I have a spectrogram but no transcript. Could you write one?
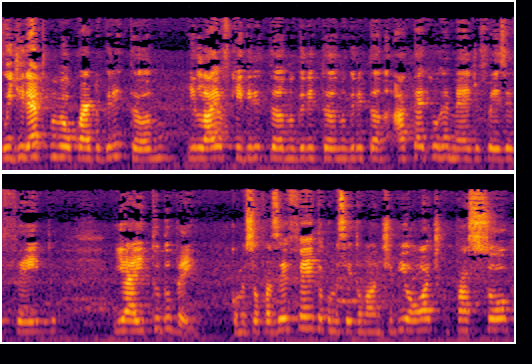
Fui direto pro meu quarto gritando e lá eu fiquei gritando, gritando, gritando até que o remédio fez efeito e aí tudo bem. Começou a fazer efeito, eu comecei a tomar antibiótico, passou,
